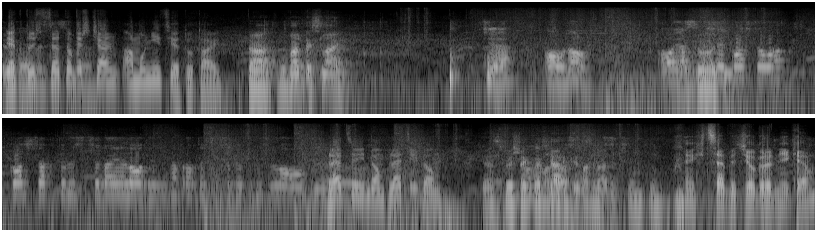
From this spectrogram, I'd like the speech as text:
Jak Okej, ktoś wezmę chce, to sobie- bierzcie amunicję tutaj. Tak, uważaj slime. Gdzie? Oh no! O, ja słyszę wychodzi. Gościa, gościa, który sprzedaje lody i naprawdę chcę sobie kupić lody. Plecy idą, plecy idą. Ja słyszę No, nie mogę kosiarkę stary. skrzynki. Chcę być ogrodnikiem.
